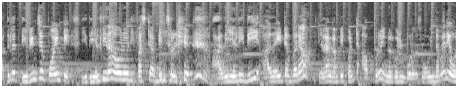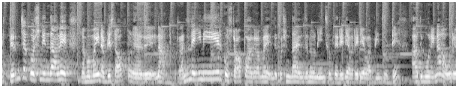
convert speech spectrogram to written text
அதில் தெரிஞ்ச பாயிண்ட்டு இது எழுதி தான் ஆகணும் நீ ஃபஸ்ட்டு அப்படின்னு சொல்லிட்டு அது எழுதி அதை ஐட்டப்பறம் எல்லாம் கம்ப்ளீட் பண்ணிட்டு அப்புறம் இன்னொரு கொஷின் போடுவோம். ஸோ இந்த மாதிரி ஒரு தெரிஞ்ச கொஷின் இருந்தாலே நம்ம மைண்ட் அப்படியே ஸ்டாப் பண்ணாது. ஏன்னா ரன் ஆகினே இருக்கும். ஸ்டாப் ஆகாமல் இந்த கொஷின் தான் எழுதணும் நீன்னு சொல்லிட்டு ரெடியாக ரெடியாவா அப்படின்னு சொல்லிட்டு. அது ஒரு என்ன ஒரு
